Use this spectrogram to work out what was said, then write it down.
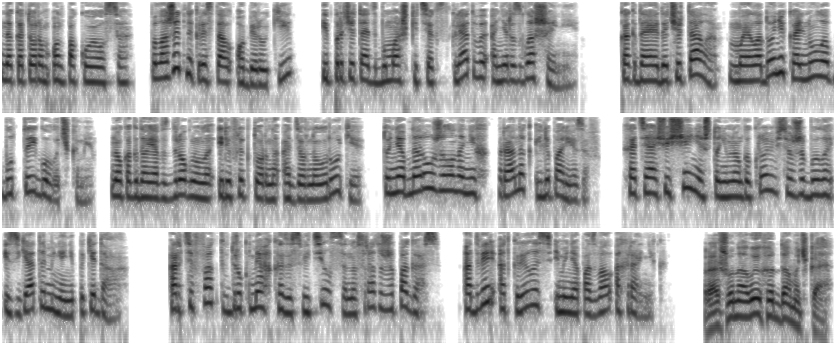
на котором он покоился, положить на кристалл обе руки и прочитать с бумажки текст клятвы о неразглашении. Когда я дочитала, моя ладони кольнула будто иголочками, но когда я вздрогнула и рефлекторно отдернула руки, то не обнаружила на них ранок или порезов хотя ощущение, что немного крови все же было изъято, меня не покидало. Артефакт вдруг мягко засветился, но сразу же погас, а дверь открылась, и меня позвал охранник. «Прошу на выход, дамочка.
